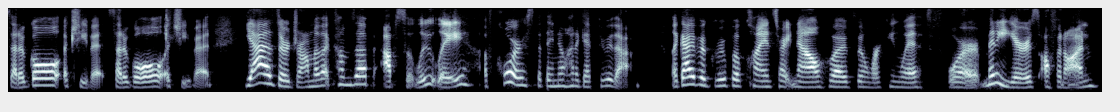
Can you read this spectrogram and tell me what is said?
set a goal, achieve it, set a goal, achieve it. Yeah, is there drama that comes up? Absolutely, of course, but they know how to get through that. Like I have a group of clients right now who I've been working with for many years off and on,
